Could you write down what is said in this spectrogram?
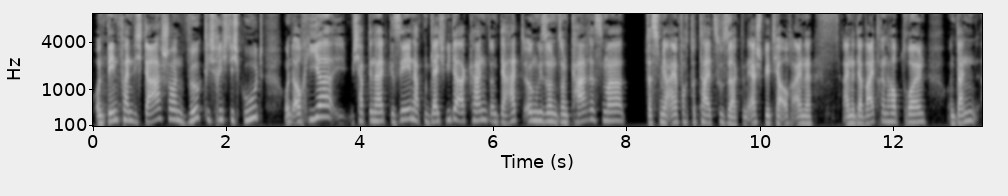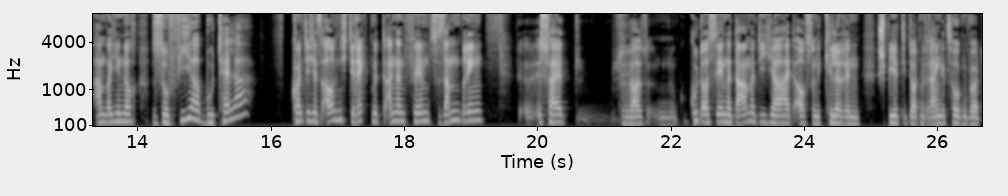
Und den fand ich da schon wirklich richtig gut. Und auch hier, ich habe den halt gesehen, habe ihn gleich wiedererkannt und der hat irgendwie so ein, so ein Charisma, das mir einfach total zusagt. Und er spielt ja auch eine eine der weiteren Hauptrollen. Und dann haben wir hier noch Sophia Butella. Konnte ich jetzt auch nicht direkt mit anderen Filmen zusammenbringen. Ist halt ja, so eine gut aussehende Dame, die hier halt auch so eine Killerin spielt, die dort mit reingezogen wird.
